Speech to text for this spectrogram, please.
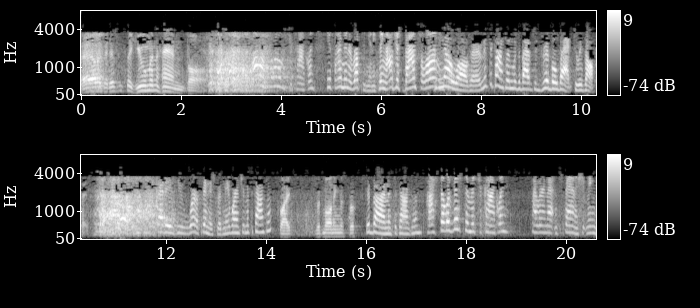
Well, if it isn't the human handball. oh. Conklin. If I'm interrupting anything, I'll just bounce along. No, Walter. Mr. Conklin was about to dribble back to his office. that is, you were finished with me, weren't you, Mr. Conklin? Quite. Good morning, Miss Brooks. Goodbye, Mr. Conklin. Hasta la vista, Mr. Conklin. I learned that in Spanish. It means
